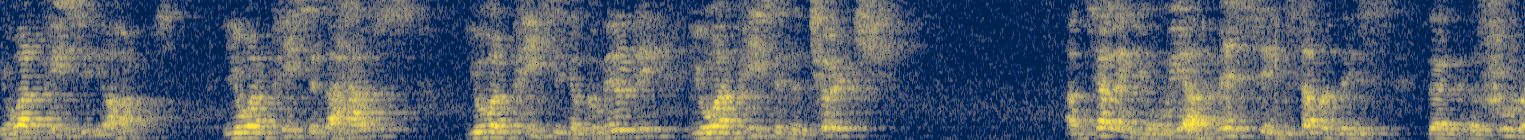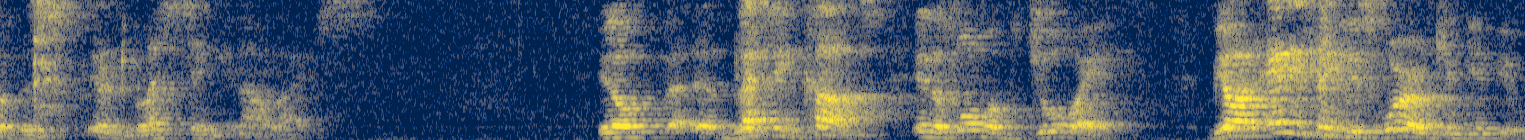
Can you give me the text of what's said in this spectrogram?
You want peace in your heart. You want peace in the house. You want peace in your community. You want peace in the church. I'm telling you, we are missing some of this, the, the fruit of the Spirit blessing in our lives. You know, uh, blessing comes in the form of joy beyond anything this world can give you.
